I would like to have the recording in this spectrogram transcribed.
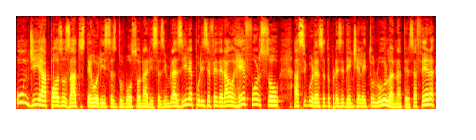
Um dia após os atos terroristas dos bolsonaristas em Brasília, a Polícia Federal reforçou a segurança do presidente eleito Lula. Na terça-feira,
